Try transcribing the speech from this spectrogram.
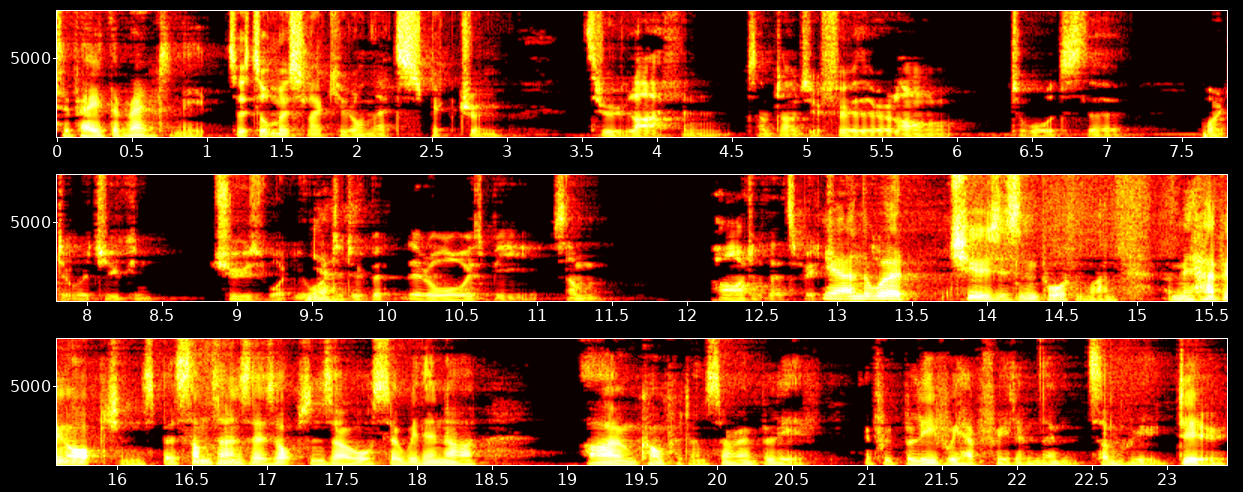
to pay the rent in the So it's almost like you're on that spectrum through life, and sometimes you're further along towards the point at which you can choose what you want to do, but there'll always be some part of that spectrum. Yeah, and the word choose is an important one. I mean, having options, but sometimes those options are also within our, our own confidence, our own belief. If we believe we have freedom, then some of you do.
